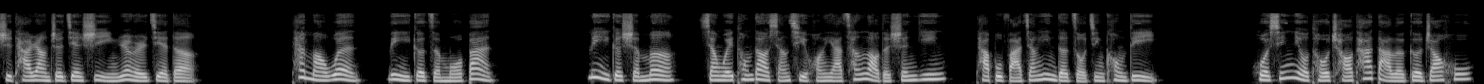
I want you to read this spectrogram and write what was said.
是他让这件事迎刃而解的。炭毛问：“另一个怎么办？”“另一个什么？”香薇通道响起黄牙苍老的声音。他步伐僵硬地走进空地。火星扭头朝他打了个招呼。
